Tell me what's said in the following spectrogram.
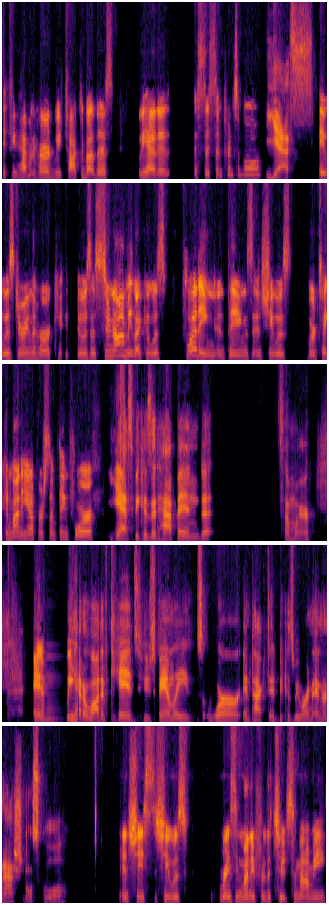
If you haven't heard, we've talked about this. We had an assistant principal. Yes. It was during the hurricane. It was a tsunami, like it was flooding and things. And she was we are taking money up or something for Yes, because it happened somewhere. Yeah. And we had a lot of kids whose families were impacted because we were an international school. and she she was raising money for the Toot tsunami.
